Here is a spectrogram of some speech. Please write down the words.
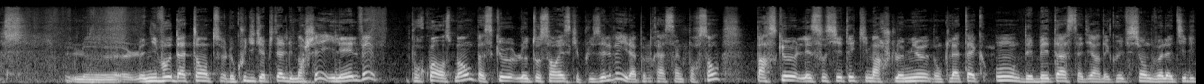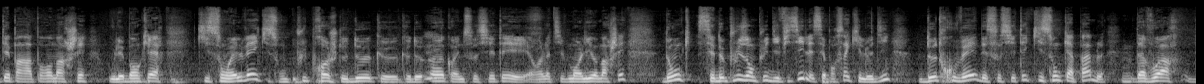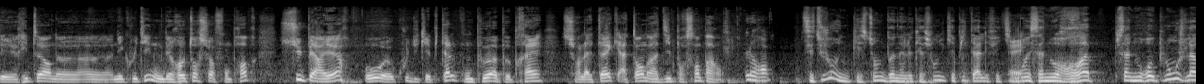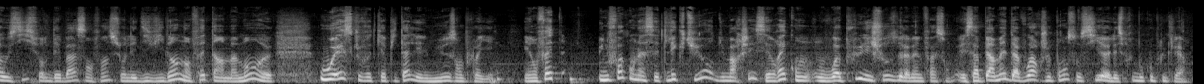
le, niveau d'attente, le coût du capital du marché, il est élevé. Pourquoi en ce moment? Parce que le taux sans risque est plus élevé, il est à peu près à 5%, parce que les sociétés qui marchent le mieux, donc la tech, ont des bêtas, c'est-à-dire des coefficients de volatilité par rapport au marché, ou les bancaires, qui sont élevés, qui sont plus proches de 2 que, de 1 quand une société est relativement liée au marché. Donc c'est de plus en plus difficile, et c'est pour ça qu'il le dit, de trouver des sociétés qui sont capables d'avoir des returns en equity, donc des retours sur fonds propres, supérieurs au coût du capital qu'on peut à peu près sur la tech attendre à 10% par an. Laurent c'est toujours une question de bonne allocation du capital, effectivement. Ouais. Et ça nous, ça nous replonge là aussi sur le débat sans fin sur les dividendes. En fait, à un moment, euh, où est-ce que votre capital est le mieux employé? Et en fait, une fois qu'on a cette lecture du marché, c'est vrai qu'on ne voit plus les choses de la même façon. Et ça permet d'avoir, je pense, aussi euh, l'esprit beaucoup plus clair.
